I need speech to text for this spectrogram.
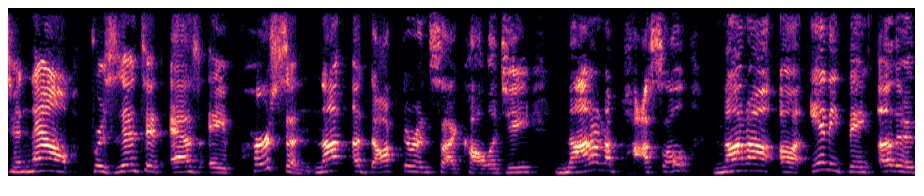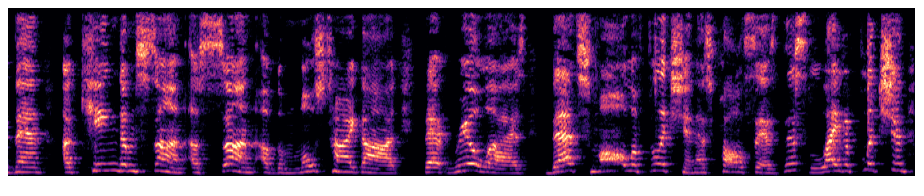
to now present it as a person, not a doctor in psychology, not an apostle, not a, uh, anything other than a kingdom son, a son of the Most High God that realized that small affliction, as Paul says, this light affliction,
